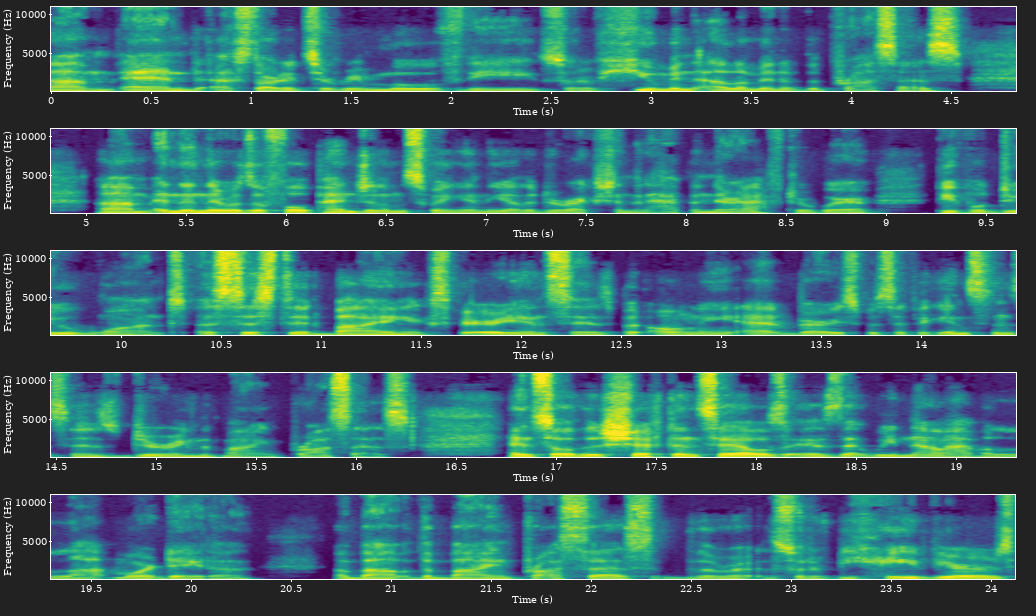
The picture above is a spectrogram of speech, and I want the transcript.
um, and uh, started to remove the sort of human element of the process. Um, and then there was a full pendulum swing in the other direction that happened thereafter, where people do want assisted buying experiences, but only at very specific instances during the buying process. And so the shift in sales is that we now have a lot more data about the buying process, the, the, sort of behaviors,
